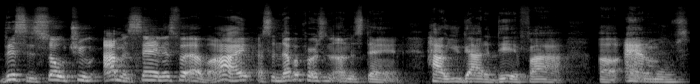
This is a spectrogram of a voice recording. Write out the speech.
this is so true. I've been saying this forever. All right, that's another person to understand how you got to deify uh, animals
